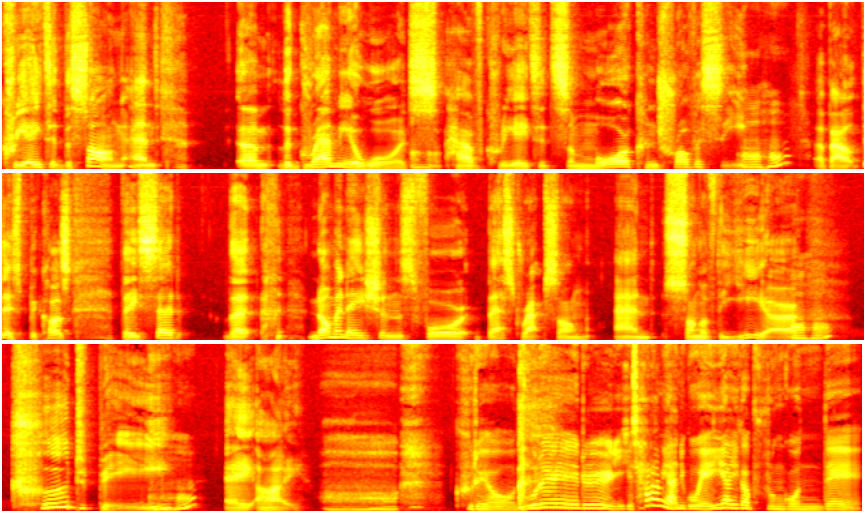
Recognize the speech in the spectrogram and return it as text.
created the song. Mm-hmm. And. Um, the Grammy Awards uh-huh. have created some more controversy uh-huh. about this because they said that nominations for Best Rap Song and Song of the Year uh-huh. could be AI. Oh, 그래요. 노래를 이게 사람이 아니고 AI가 부른 건데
